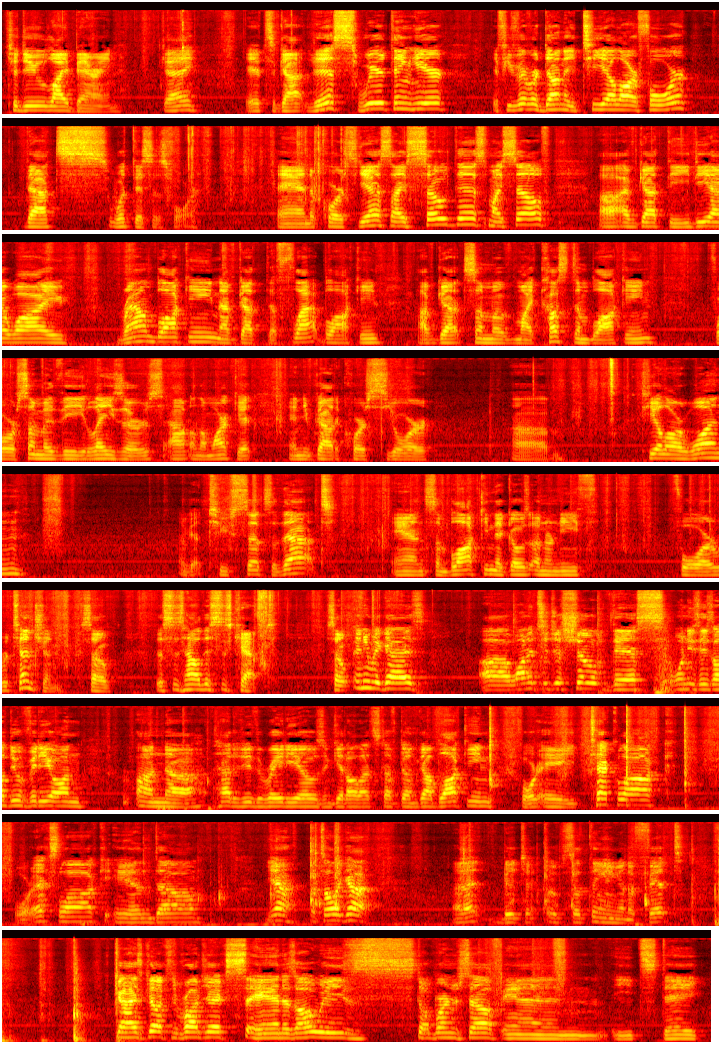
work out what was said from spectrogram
to do light bearing. Okay? It's got this weird thing here. If you've ever done a TLR4, that's what this is for. And of course, yes, I sewed this myself. Uh, I've got the DIY round blocking. I've got the flat blocking. I've got some of my custom blocking for some of the lasers out on the market. And you've got, of course, your um, TLR1. I've got two sets of that and some blocking that goes underneath for retention. So this is how this is kept. So anyway, guys, I uh, wanted to just show this. One of these days I'll do a video on on uh, how to do the radios and get all that stuff done. Got blocking for a Tek-Lok or X-Lock and um, yeah, that's all I got. Alright, bitch, oops, that thing ain't gonna fit. Guys, good luck to your projects and as always, don't burn yourself and eat steak.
